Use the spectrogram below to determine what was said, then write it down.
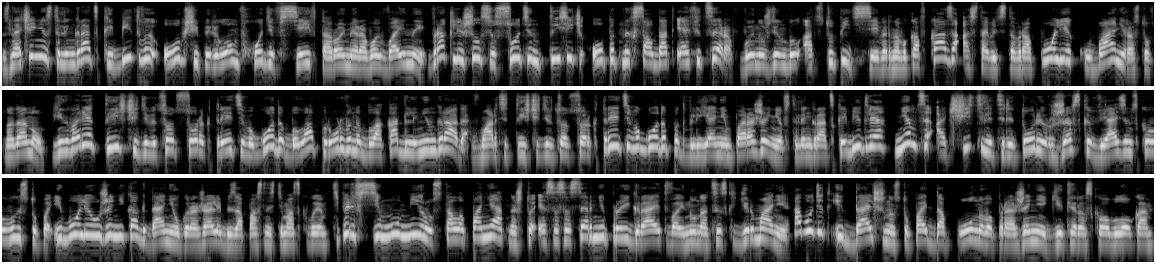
Значение Сталинградской битвы – общий перелом в ходе всей Второй мировой войны. Враг лишился сотен тысяч опытных солдат и офицеров, вынужден был отступить с Северного Кавказа, оставить Ставрополье, Кубань, Ростов-на-Дону. В январе 1943 года была прорвана блокада Ленинграда. В марте 1943 года под влиянием поражения в Сталинградской битве немцы очистили территорию Ржевско-Вяземского выступа и более уже никогда не угрожали безопасности Москвы. Теперь всему миру стало понятно, что СССР не проиграет войну войну нацистской Германии, а будет и дальше наступать до полного поражения гитлеровского блока.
